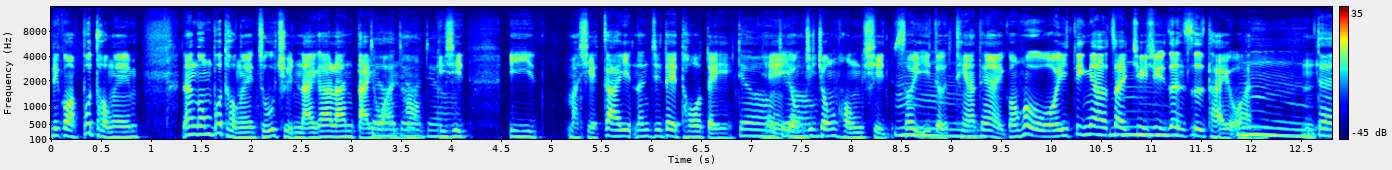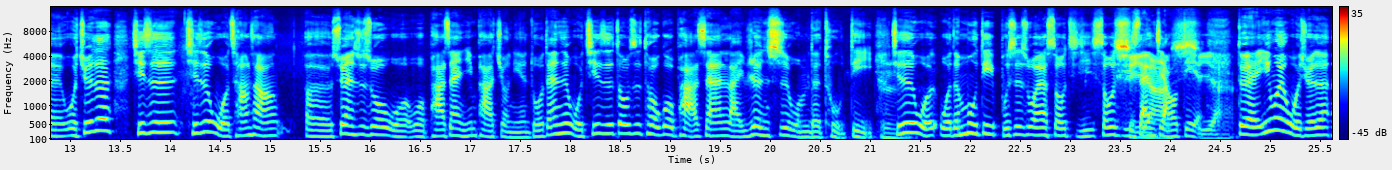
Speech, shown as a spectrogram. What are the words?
你看不同的，咱讲不同的族群来到咱台湾吼，其实伊嘛是介意咱即块土地，嘿，用这种方式，所以伊就听听伊讲，哦，我一定要再继续认识台湾。嗯，对，我觉得其实其实我常常。呃，虽然是说我我爬山已经爬九年多，但是我其实都是透过爬山来认识我们的土地。嗯、其实我我的目的不是说要收集 收集三角点，啊啊、对，因为我觉得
